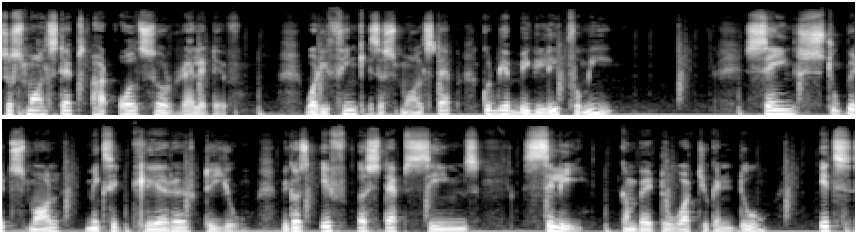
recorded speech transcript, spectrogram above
So, small steps are also relative. What you think is a small step could be a big leap for me. Saying stupid small makes it clearer to you because if a step seems silly compared to what you can do, it's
